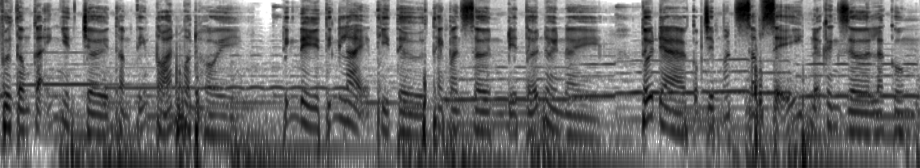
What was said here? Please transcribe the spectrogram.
Vương Tổng Cảnh nhìn trời thầm tính toán một hồi Tính đi tính lại thì từ Thanh Văn Sơn đi tới nơi này Tối đa cũng chỉ mất sắp xỉ nửa canh giờ là cùng.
